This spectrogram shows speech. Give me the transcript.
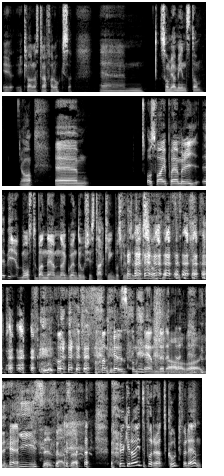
är, är klara straffar också. Um, som jag minns dem. Ja. Um, och svaj på Emery. Eh, vi måste bara nämna Guendouchis tackling på slutet också. Vad fan är det som händer där? Ja, det... Jesus alltså. Hur kan du inte få rött kort för den?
